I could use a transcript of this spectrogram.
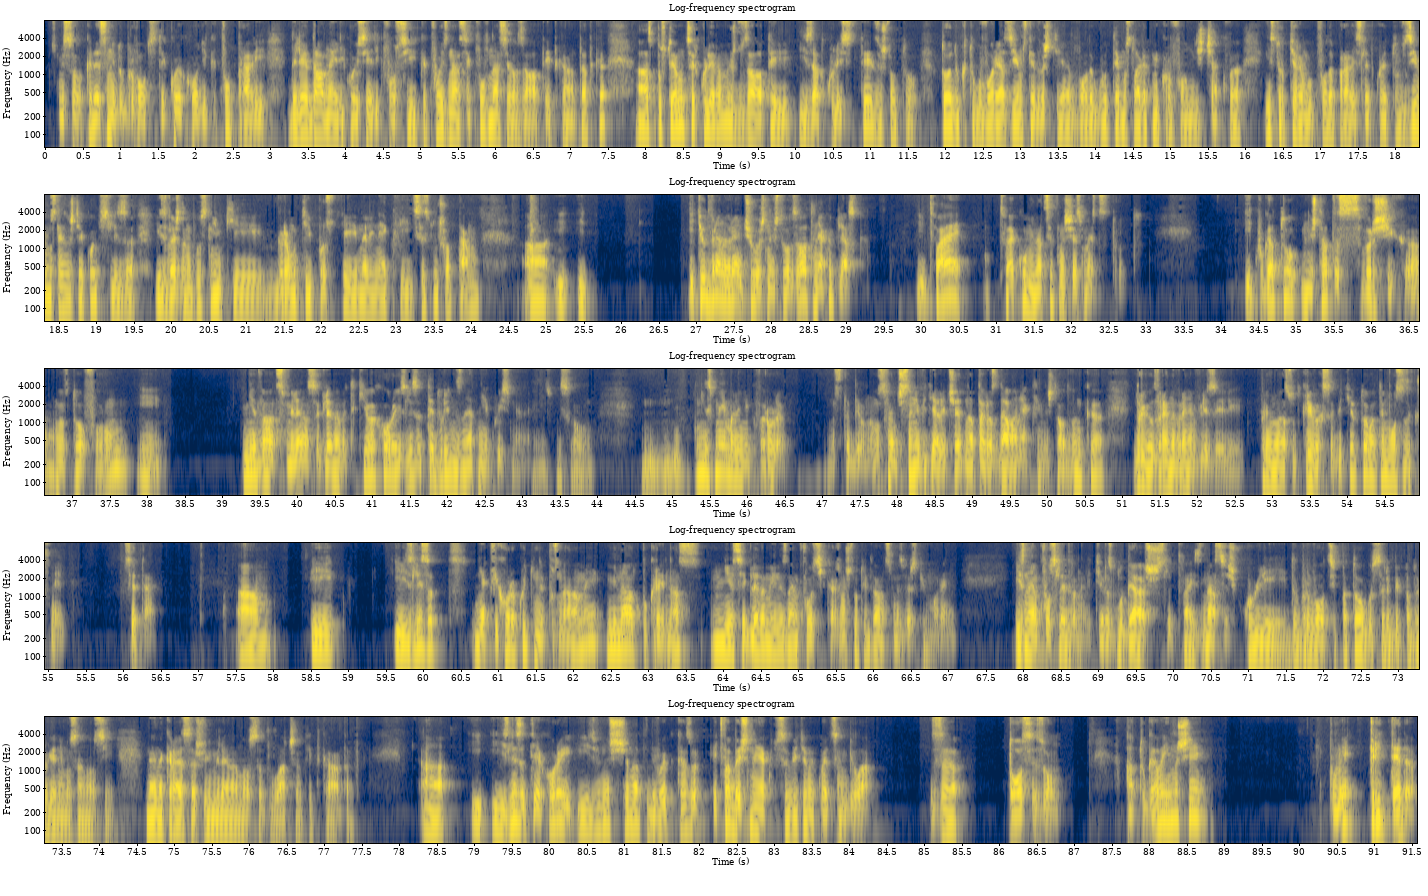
В смисъл, къде са ни доброволците, кой ходи, какво прави, дали е дал на еди, кой си еди, какво си, какво изнася, какво внася в залата и така нататък. А аз постоянно циркулирам между залата и, и зад колисите, защото той докато говори, аз взимам следващия, вода го, те му слагат микрофон, изчаква, инструктирам го какво да прави, след което взимам следващия, който слиза, извеждам го снимки, грамоти, прости, нали, някакви се случват там. А, и, и, и ти от време на време чуваш нещо в залата, някой пляска. И това е, това е кулминацията на 6 месеца труд. И когато нещата свършиха в този форум и ние двамата с Милена се гледаме такива, хора излизат, те дори не знаят ние кои сме. нали, В смисъл, не сме имали никаква роля стабилна. Освен, че са ни видяли, че едната раздава някакви неща отвънка, други от време на време влиза или примерно аз откривах събитието, ама те му са закъснели. Все тая. Ам, и, и излизат някакви хора, които не познаваме, минават покрай нас, ние се гледаме и не знаем какво си кажем, защото и двамата сме зверски уморени. И знаем какво следва, нали? Ти разглобяваш, след това изнасяш коли, доброволци, па то го сърби, па другия не му се носи. Най-накрая Сашо и Милена носят, влачат и така нататък. А, и, и излизат тия хора и, изведнъж едната девойка казва, е това беше най-якото събитие, на което съм била за този сезон. А тогава имаше поне три теда,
